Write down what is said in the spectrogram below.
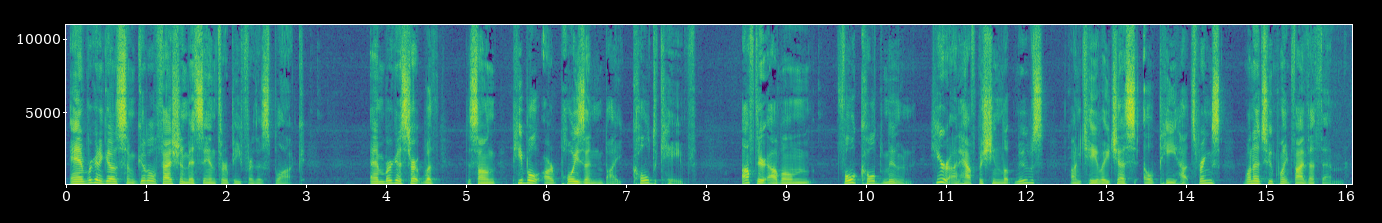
and we're going to go some good old fashioned misanthropy for this block. And we're going to start with the song People Are Poison by Cold Cave, off their album Full Cold Moon, here on Half Machine Lip Moves on KUHS LP Hot Springs 102.5 FM.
